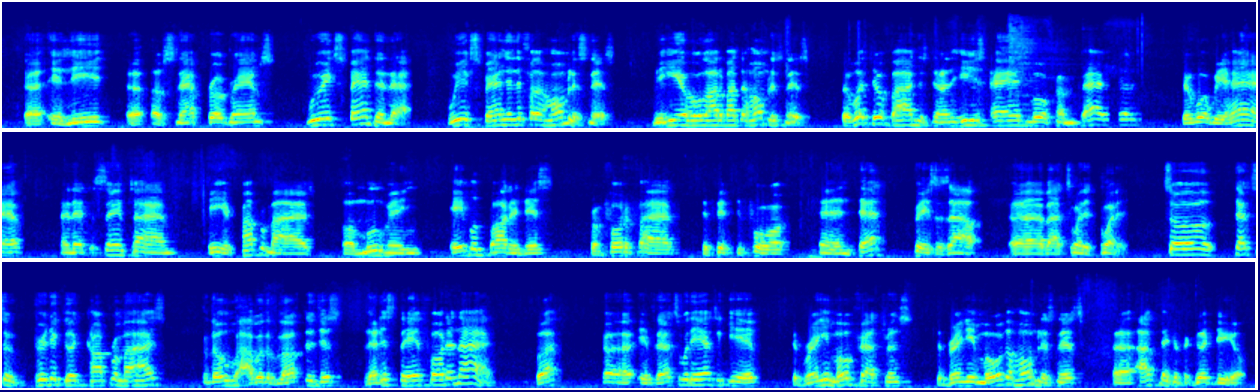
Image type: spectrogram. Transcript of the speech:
in need of SNAP programs. We're expanding that. We're expanding it for the homelessness. We hear a whole lot about the homelessness. But what Joe Biden has done, he's added more compassion than what we have, and at the same time, he has compromised on moving able-bodiedness from 45 to 54, and that phases out uh, about 2020. So that's a pretty good compromise. Though I would have loved to just let it stay at 49, but uh, if that's what he has to give to bring in more veterans, to bring in more of the homelessness, uh, I think it's a good deal.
